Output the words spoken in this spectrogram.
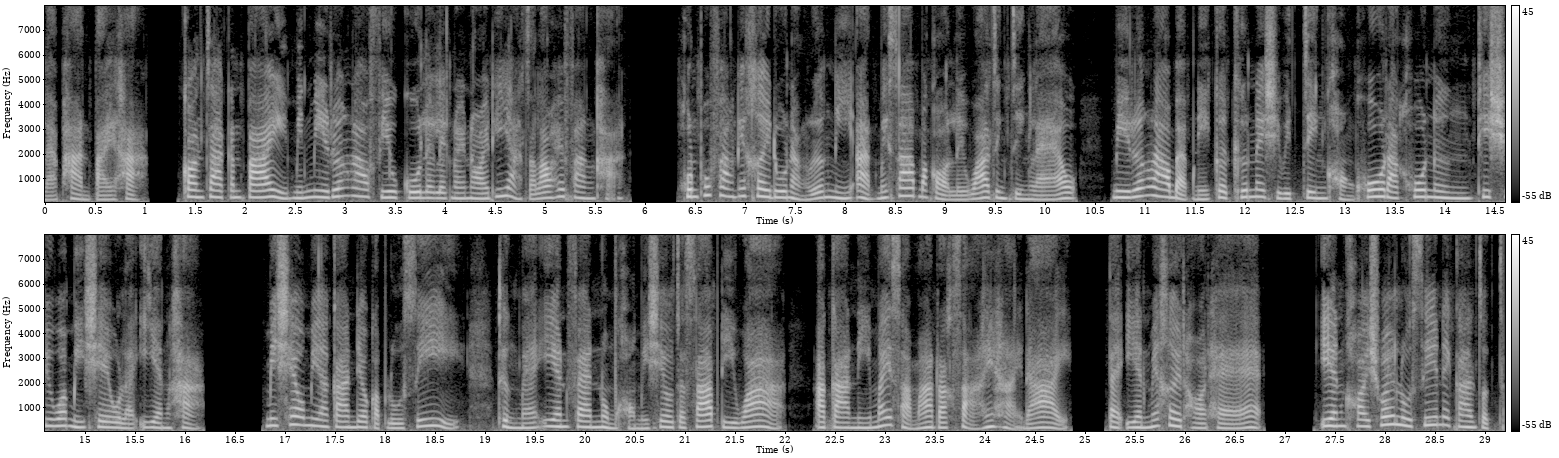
และผ่านไปค่ะ ก่อนจากกันไป มินมีเรื่องราวฟีลกูดเล็กๆ น้อยๆ ที่อยากจะเล่าให้ฟังค่ะ คุณผู้ฟังที่เคยดูหนังเรื่องนี้อาจไม่ทราบมาก่อนเลยว่าจริง ๆ แล้ว มีเรื่องราวแบบนี้เกิดขึ้นในชีวิตจริงของคู่รักคู่หนึ่งที่ชื่อว่ามิเชลและเอียนค่ะ มิเชลมีอาการเดียวกับลูซี่ ถึงแม้เอียนแฟนหนุ่มของมิเชลจะทราบดีว่า อาการนี้ไม่สามารถรักษาให้หายได้ แต่เอียนไม่เคยท้อแท้ เอียนคอยช่วยลูซี่ในการจดจ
